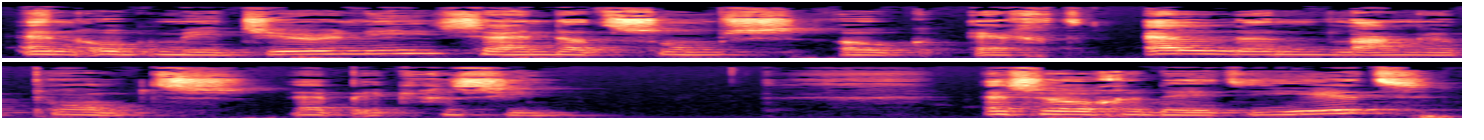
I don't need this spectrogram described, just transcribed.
En op Midjourney zijn dat soms ook echt ellenlange prompts, heb ik gezien. En zo gedetailleerd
